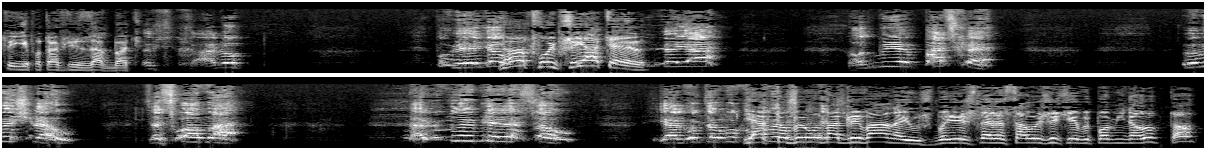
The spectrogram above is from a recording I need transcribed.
ty nie potrafisz zadbać. Hanu powiedział, No, twój przyjaciel. że ja odbiję paczkę. Wymyślał te słowa, a ludzie mnie lecą. Jak to Jak to było nagrywane już, będziesz teraz całe życie wypominał to?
